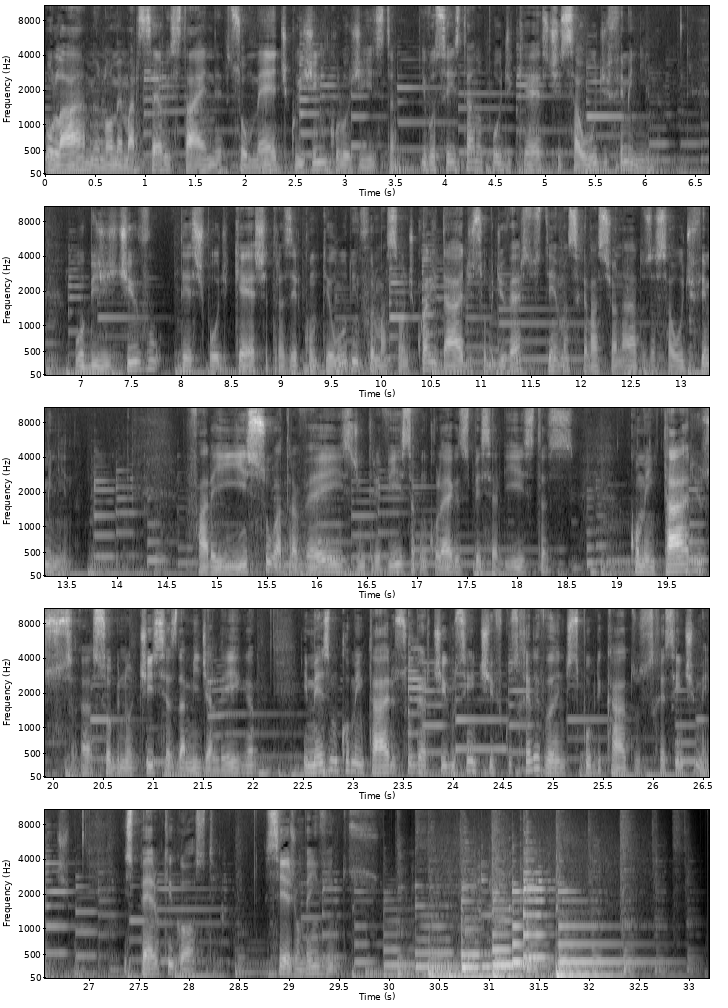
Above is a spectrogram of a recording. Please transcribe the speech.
Olá, meu nome é Marcelo Steiner, sou médico e ginecologista e você está no podcast Saúde Feminina. O objetivo deste podcast é trazer conteúdo e informação de qualidade sobre diversos temas relacionados à saúde feminina. Farei isso através de entrevista com colegas especialistas, comentários uh, sobre notícias da mídia leiga e mesmo comentários sobre artigos científicos relevantes publicados recentemente. Espero que gostem. Sejam bem-vindos.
